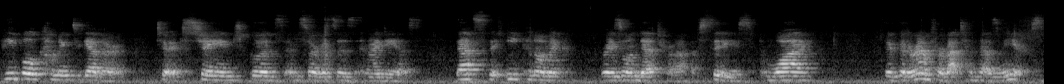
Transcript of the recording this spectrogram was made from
people coming together to exchange goods and services and ideas. That's the economic raison d'etre of cities and why they've been around for about 10,000 years.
